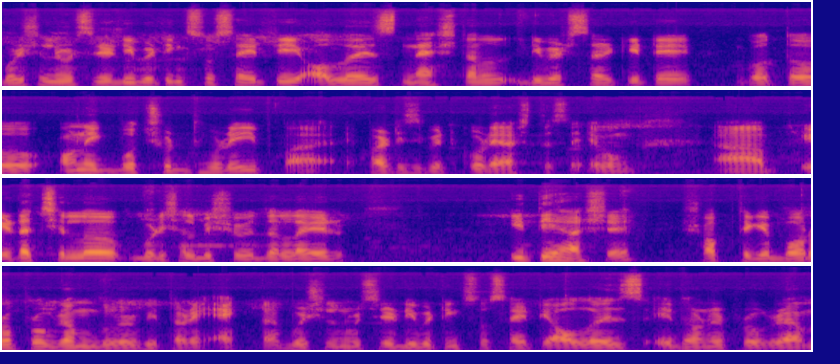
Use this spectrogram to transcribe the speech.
Barishal university debating society always national debate সার্কিটে গত অনেক বছর ধরেই পার্টিসিপেট করে আসতেছে এবং এটা ছিল বরিশাল বিশ্ববিদ্যালয়ের ইতিহাসে সব থেকে বড় প্রোগ্রামগুলোর ভিতরে একটা। Barishal university debating society always এই ধরনের প্রোগ্রাম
